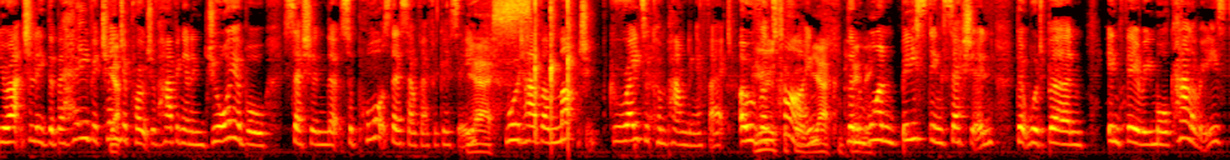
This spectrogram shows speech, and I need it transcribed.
You're actually the behavior change Yeah. approach of having an enjoyable session that supports their self efficacy Yes. would have a much greater compounding effect over Beautiful. time Yeah, than one beasting session that would burn, in theory, more calories.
